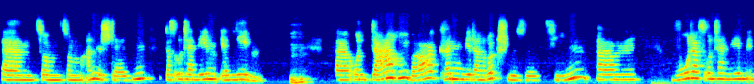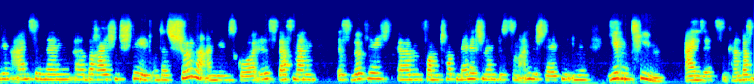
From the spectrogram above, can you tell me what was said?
ähm, zum, zum Angestellten, das Unternehmen erleben. Mhm. Äh, und darüber können wir dann Rückschlüsse ziehen, ähm, wo das Unternehmen in den einzelnen äh, Bereichen steht. Und das Schöne an dem Score ist, dass man es wirklich ähm, vom Top-Management bis zum Angestellten in jedem Team einsetzen kann. Was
